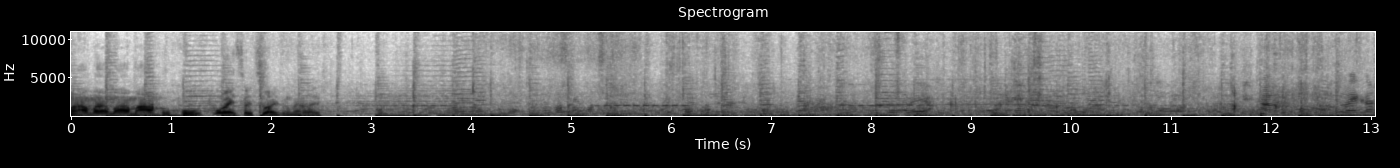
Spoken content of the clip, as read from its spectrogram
มามามามาโอ้โห กล้วยสวยๆ ตรงนั้นเลยคืออะไรกัน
